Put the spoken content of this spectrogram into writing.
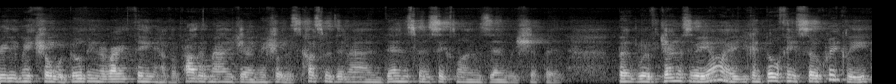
really make sure we're building the right thing, have a product manager, and make sure there's customer demand, then spend six months, then we ship it. But with generative AI, you can build things so quickly.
